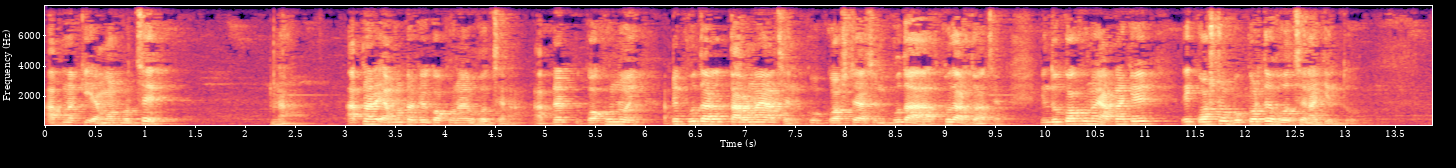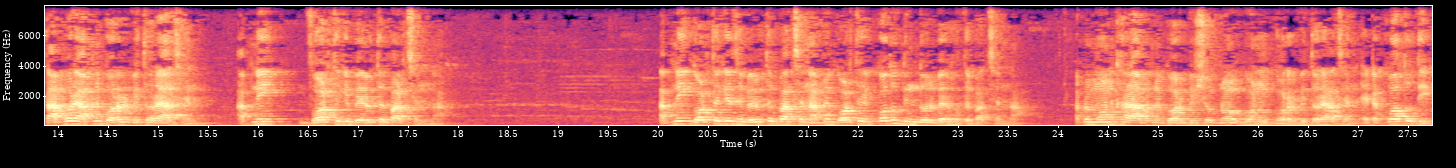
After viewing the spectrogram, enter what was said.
আপনার কি এমন হচ্ছে? না। আপনার এমনটাকে কখনোই হচ্ছে না। আপনার কখনোই, আপনি ক্ষুধার তাড়নায় আছেন খুব কষ্টে আছেন, ক্ষুধা, ক্ষুধার্ত আছেন। কিন্তু কখনোই আপনাকে এই কষ্ট ভোগ করতে হচ্ছে না কিন্তু। তারপরে আপনি ঘরের ভিতরে আছেন। আপনি ঘর থেকে বেরোতে পারছেন না। আপনি ঘর থেকে যে বেরোতে পারছেন না, আপনি ঘর থেকে কতদিন ধরে বের হতে পারছেন না? আপনার মন খারাপ, আপনি ঘর বিষগ্ন ঘরের ভিতরে আছেন। এটা কতদিন?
